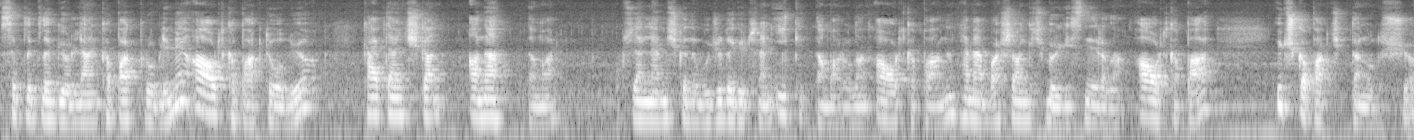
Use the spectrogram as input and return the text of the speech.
sıklıkla görülen kapak problemi aort kapakta oluyor. Kalpten çıkan ana damar, oksijenlenmiş kanı vücuda götüren ilk damar olan aort kapağının hemen başlangıç bölgesinde yer alan aort kapağı 3 kapakçıktan oluşuyor.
